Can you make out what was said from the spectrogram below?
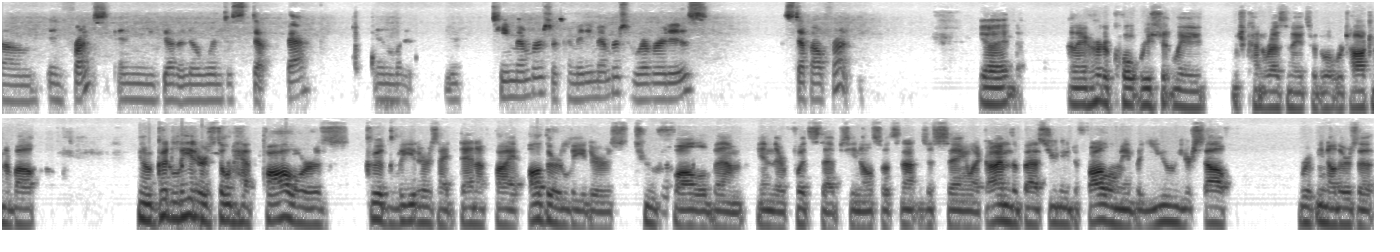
um, in front, and you've got to know when to step back and let your team members or committee members, whoever it is, step out front. Yeah, and, and I heard a quote recently which kind of resonates with what we're talking about. You know, good leaders don't have followers. Good leaders identify other leaders to follow them in their footsteps. You know, so it's not just saying like I'm the best, you need to follow me, but you yourself. You know, there's a,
